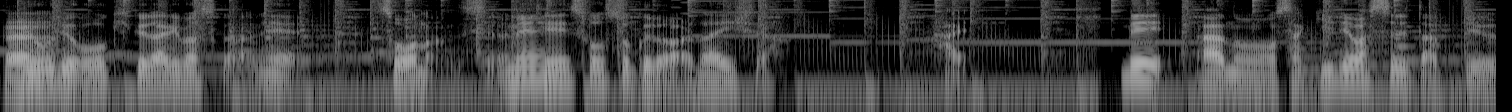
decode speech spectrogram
容量大きくなりますからね、うん、そうなんですよね。転送速度は大事だ。はい。であの先入れ忘れたっていう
